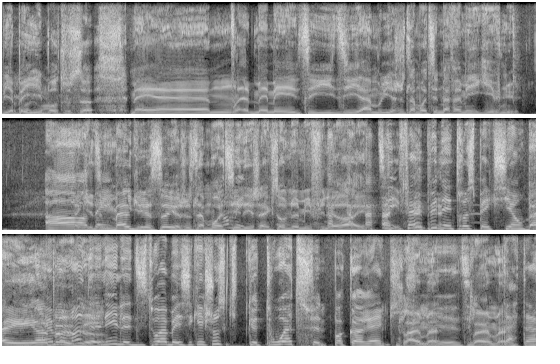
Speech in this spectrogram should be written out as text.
il a payé pour tout ça. Mais, euh, mais, mais tu sais, il dit, il y a juste la moitié de ma famille qui est venue. Ah, fait qu'il dit, ben, malgré ça, il y a juste la moitié Non, mais- des gens qui sont venus à mes funérailles. tu sais, fais un peu d'introspection. ben, à un un peu, moment gars. donné, dis-toi, ben, c'est quelque chose qui- que toi, tu fais de pas correct. Clairement, euh, tu clairement. t'attends.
